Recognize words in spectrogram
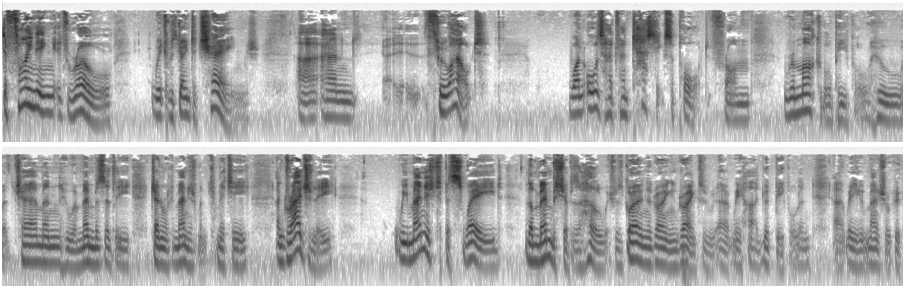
defining its role, which was going to change, uh, and uh, throughout one always had fantastic support from remarkable people who were chairmen, who were members of the General Management Committee, and gradually we managed to persuade the membership as a whole, which was growing and growing and growing, because uh, we hired good people and uh, we managed to recruit.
